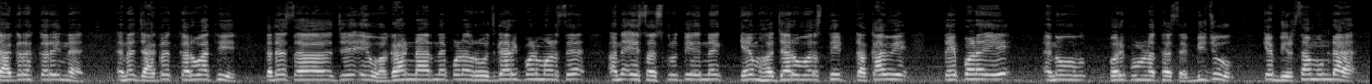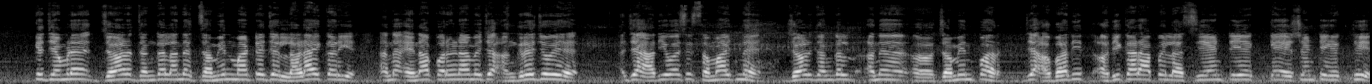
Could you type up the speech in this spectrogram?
જાગ્રહ કરીને, એને જાગૃત કરવાથી કદાચ જે એ વગાડનારને પણ રોજગારી પણ મળશે અને એ સંસ્કૃતિને કેમ હજારો વર્ષથી ટકાવી તે પણ એ એનું પરિપૂર્ણ થશે. બીજું કે બિરસા મુંડા, કે જેમણે જળ, જંગલ અને જમીન માટે જે લડાઈ કરી અને એના પરિણામે જે અંગ્રેજોએ, જે આદિવાસી સમાજને જળ જંગલ અને જમીન પર જે અબાધિત અધિકાર આપેલા સીએનટી એક્ટ કે એસએનટી એક્ટથી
